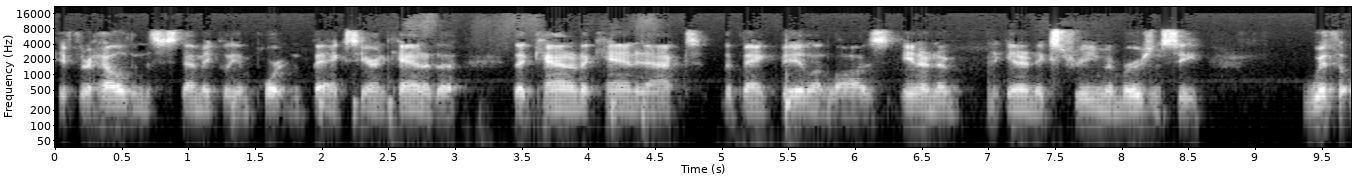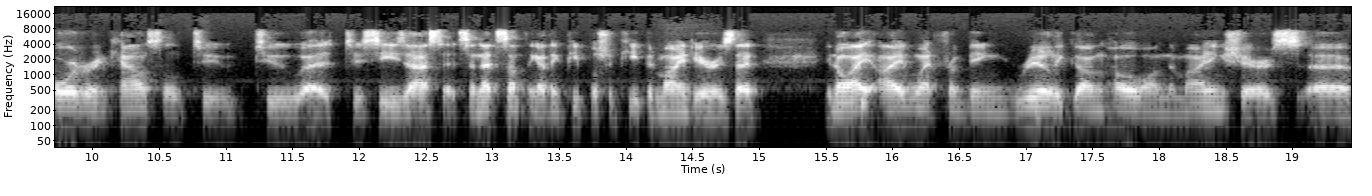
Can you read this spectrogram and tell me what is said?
if they're held in the systemically important banks here in Canada, that Canada can enact the bank bail-in laws in an in an extreme emergency with order in council to to uh, to seize assets, and that's something I think people should keep in mind here. Is that you know I, I went from being really gung ho on the mining shares, uh,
